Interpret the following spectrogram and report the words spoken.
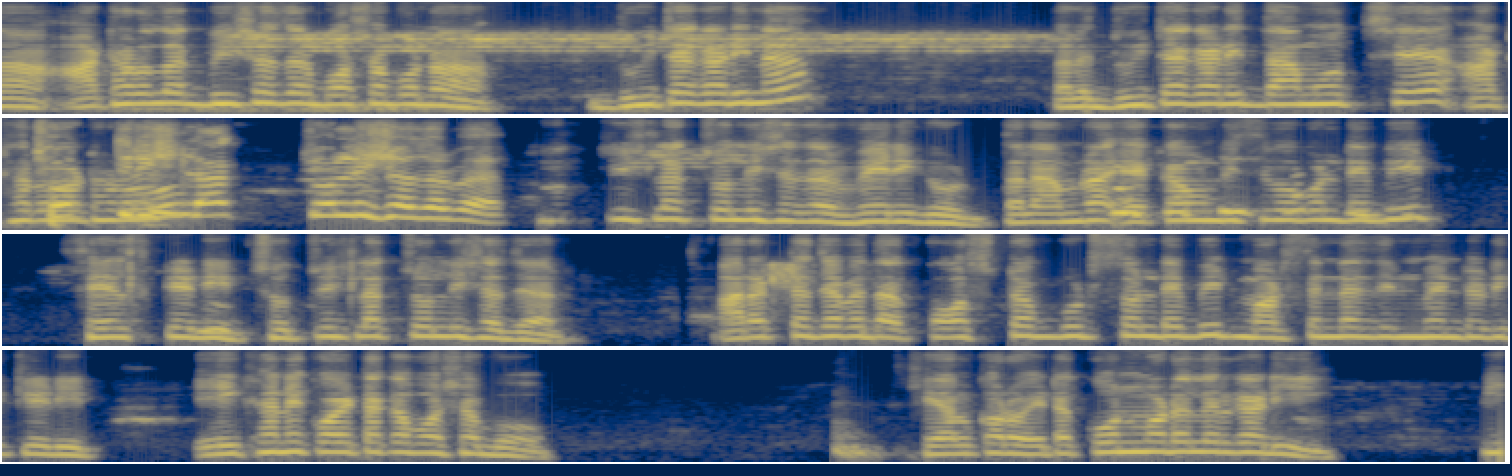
না আঠারো লাখ বিশ হাজার বসাবো না। দুইটা গাড়ি না? তাহলে দুইটা গাড়ির দাম হচ্ছে আঠারো আঠারো। ছত্রিশ লাখ চল্লিশ হাজার ভাই। ছত্রিশ লাখ চল্লিশ হাজার ভেরি গুড তাহলে আমরা account receivable debit sales credit ছত্রিশ লাখ চল্লিশ হাজার। আর একটা যাবে দা cost of goods sold debit merchandise inventory credit এইখানে কয় টাকা বসাবো? খেয়াল করো এটা কোন মডেলের গাড়ি? পি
